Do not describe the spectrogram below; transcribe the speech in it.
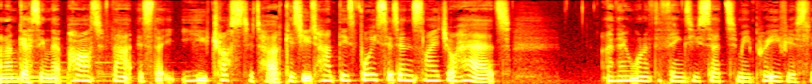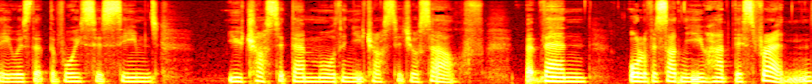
And I'm guessing that part of that is that you trusted her because you'd had these voices inside your head. I know one of the things you said to me previously was that the voices seemed you trusted them more than you trusted yourself. But then all of a sudden you had this friend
